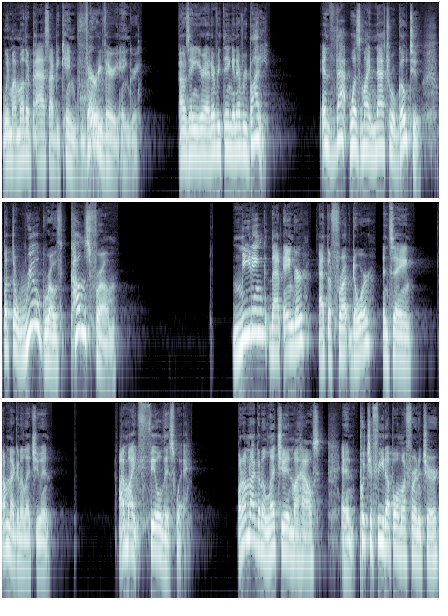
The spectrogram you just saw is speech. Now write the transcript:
When my mother passed, I became very, very angry. I was angry at everything and everybody. And that was my natural go to. But the real growth comes from meeting that anger at the front door and saying, I'm not going to let you in. I might feel this way, but I'm not going to let you in my house and put your feet up on my furniture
